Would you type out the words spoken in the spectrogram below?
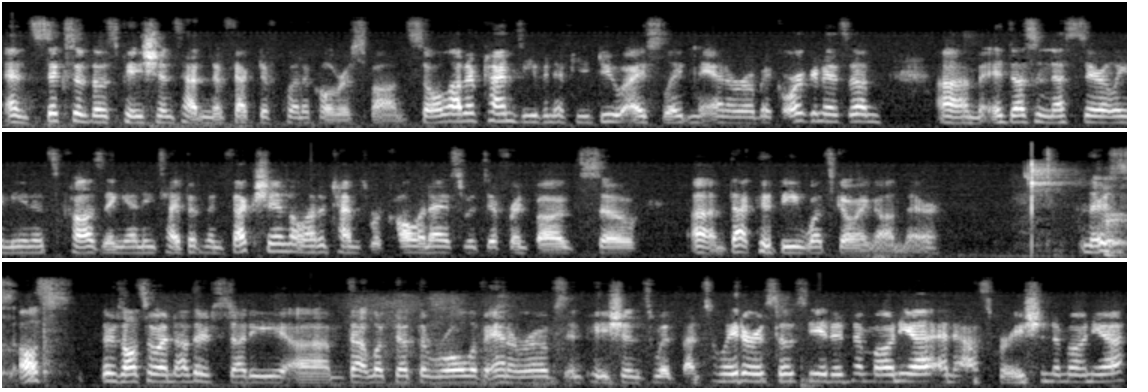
and six of those patients had an effective clinical response. So, a lot of times, even if you do isolate an anaerobic organism, um, it doesn't necessarily mean it's causing any type of infection. A lot of times, we're colonized with different bugs, so um, that could be what's going on there. There's also there's also another study um, that looked at the role of anaerobes in patients with ventilator associated pneumonia and aspiration pneumonia.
